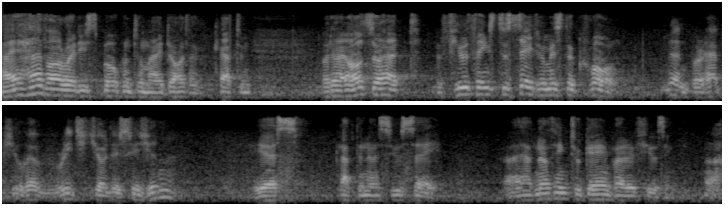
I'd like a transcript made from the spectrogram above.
I have already spoken to my daughter, Captain. But I also had a few things to say to Mr. Kroll. Then perhaps you have reached your decision? Yes, Captain, as you say. I have nothing to gain by refusing. Ah.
